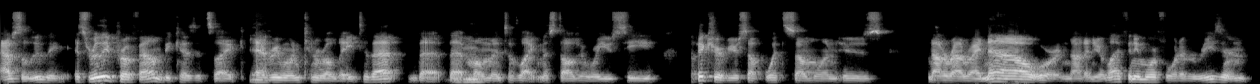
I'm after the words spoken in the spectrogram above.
Absolutely. It's really profound because it's like Yeah. everyone can relate to that that that Mhm. moment of like nostalgia where you see a picture of yourself with someone who's not around right now or not in your life anymore for whatever reason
